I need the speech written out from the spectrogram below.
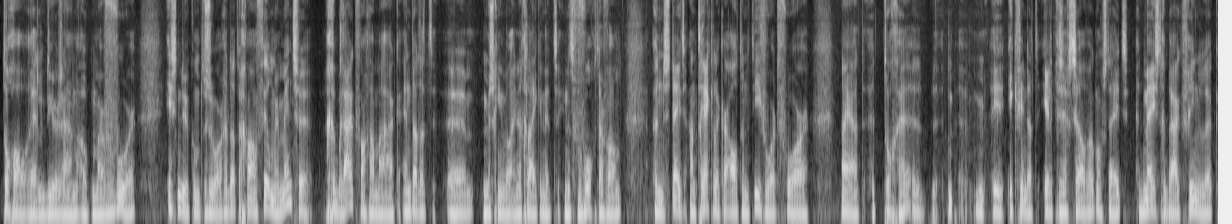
toch al redelijk duurzame openbaar vervoer, is natuurlijk om te zorgen dat er gewoon veel meer mensen gebruik van gaan maken. En dat het uh, misschien wel in het, gelijk in het, in het vervolg daarvan een steeds aantrekkelijker alternatief wordt voor, nou ja, het, toch, hè, ik vind dat eerlijk gezegd zelf ook nog steeds het meest gebruikvriendelijk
